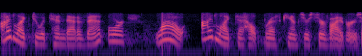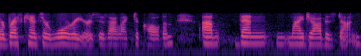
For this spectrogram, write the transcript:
I'd like to attend that event. Or, wow, I'd like to help breast cancer survivors or breast cancer warriors, as I like to call them, um, then my job is done.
